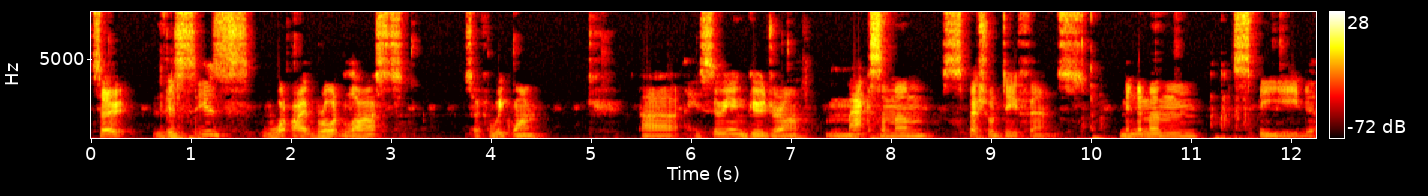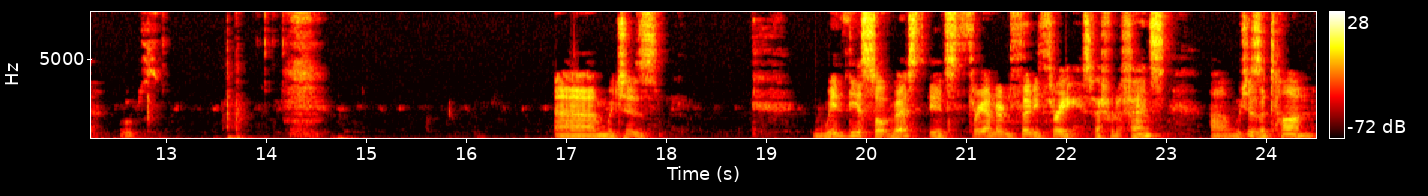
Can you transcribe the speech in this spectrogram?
So this is what I brought last, so for week one, uh, Hisuian Goodra, maximum special defense, minimum speed, oops, um, which is, with the assault vest, it's 333 special defense, um, which is a ton.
